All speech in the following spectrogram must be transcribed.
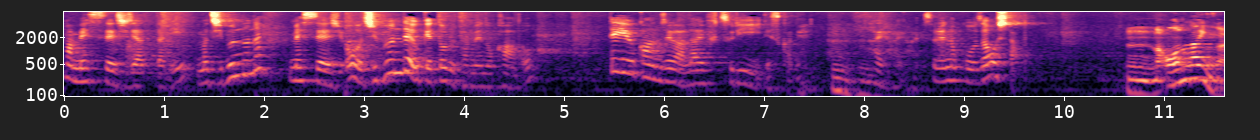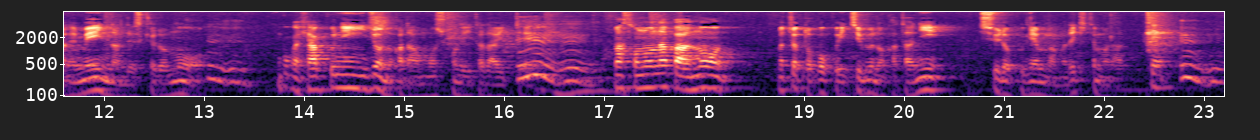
まあ、メッセージであったり、まあ、自分のねメッセージを自分で受け取るためのカードっていう感じがライフツリーですかね、うんうん。はいはいはい。それの講座をしたと、うんまあ、オンラインがねメインなんですけども、うんうん、今回100人以上の方が申し込んでいただいて、うんうん。まあ、その中の、まあ、ちょっとごく一部の方に収録現場まで来てもらってうんうん。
